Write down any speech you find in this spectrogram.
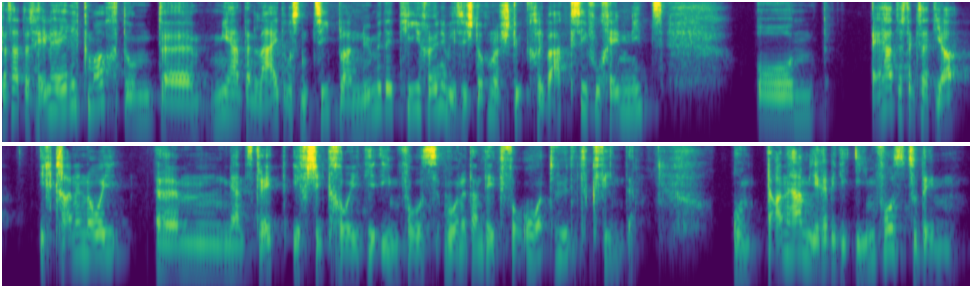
Das hat das hellhörig gemacht und äh, wir haben dann leider aus dem Zeitplan nicht mehr dorthin können, weil es ist doch noch ein Stückchen weg von Chemnitz. Und er hat uns dann gesagt, ja, ich kann euch, ähm, wir haben es geredet, ich schicke euch die Infos, die ihr dann dort vor Ort würdet finden. Und dann haben wir eben die Infos zu dem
